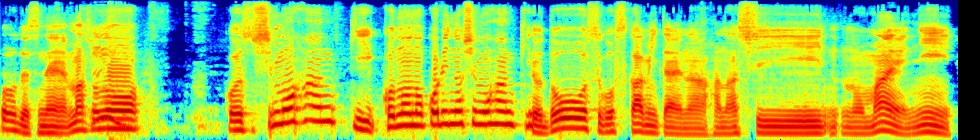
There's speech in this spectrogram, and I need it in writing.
そうですね。まあ、その、こう、下半期、この残りの下半期をどう過ごすかみたいな話の前に、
